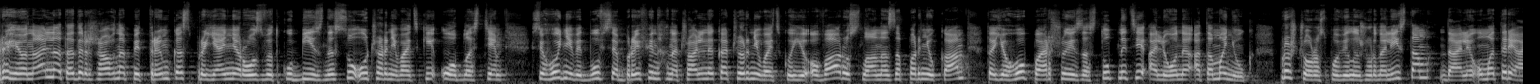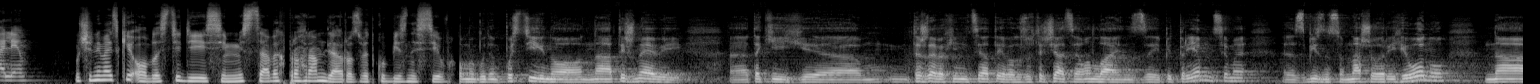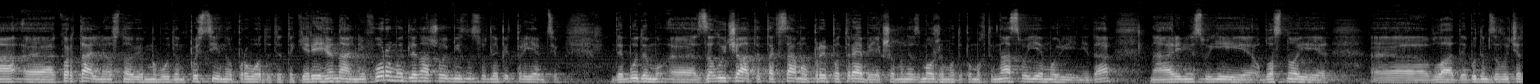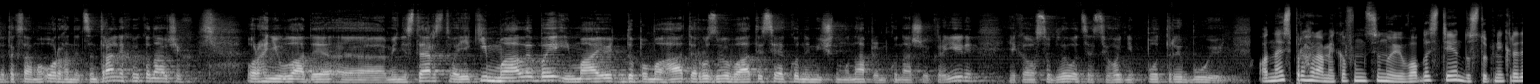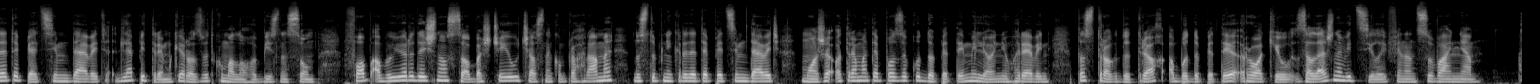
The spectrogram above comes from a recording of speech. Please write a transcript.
Регіональна та державна підтримка сприяння розвитку бізнесу у Чернівецькій області. Сьогодні відбувся брифінг начальника Чернівецької ОВА Руслана Запарнюка та його першої заступниці Альони Атаманюк. Про що розповіли журналістам далі у матеріалі. У Чернівецькій області діє сім місцевих програм для розвитку бізнесів. Ми будемо постійно на тижневій такій е, тижневих ініціативах зустрічатися онлайн з підприємцями, е, з бізнесом нашого регіону. На е, квартальній основі ми будемо постійно проводити такі регіональні форуми для нашого бізнесу, для підприємців, де будемо е, залучати так само при потребі, якщо ми не зможемо допомогти на своєму рівні, да, на рівні своєї обласної е, влади, будемо залучати так само органи центральних виконавчих органів влади е, міністерства, які мали би і мають допомагати розвиватися економічному напрямку нашої країни, яка особливо це сьогодні потребують. Одна із програм, яка функціонує в області, доступні кредити 579 для підтримки розвитку малого бізнесу. ФОП або юридична особа, що є учасником програми Доступні кредити 579 може отримати позику до 5 мільйонів гривень та строк до 3 або до 5 років, залежно від цілей фінансування.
